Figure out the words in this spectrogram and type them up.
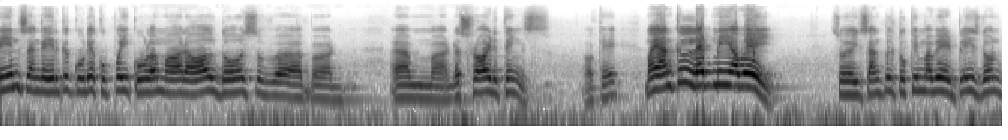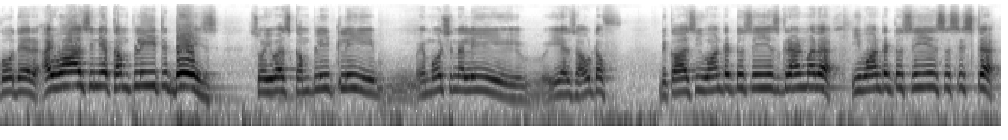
மீன்ஸ் அங்கே இருக்கக்கூடிய குப்பை கூலம் ஆர் ஆல் தோஸ் destroyed things okay my uncle led me away so his uncle took him away please don't go there i was in a complete daze so he was completely emotionally he is out of because he wanted to see his grandmother, he wanted to see his sister,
